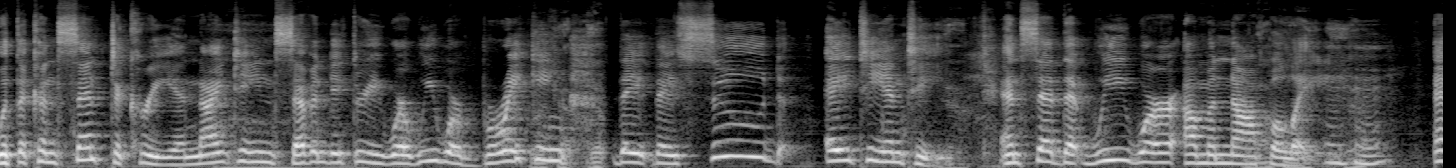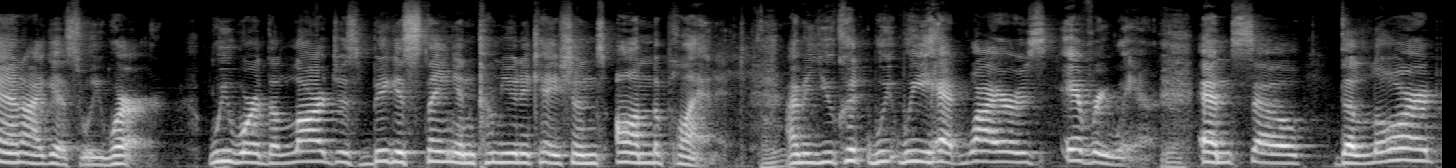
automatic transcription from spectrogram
with the consent decree in 1973 where we were breaking they they sued AT&T and said that we were a monopoly. Mm-hmm. And I guess we were. We were the largest, biggest thing in communications on the planet. I mean, you could, we, we had wires everywhere. And so the Lord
